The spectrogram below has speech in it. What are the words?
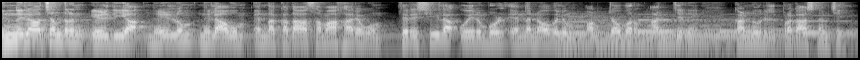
ഇന്ദിരാചന്ദ്രൻ എഴുതിയ നീളും നിലാവും എന്ന കഥാസമാഹാരവും തിരശീല ഉയരുമ്പോൾ എന്ന നോവലും ഒക്ടോബർ അഞ്ചിന് കണ്ണൂരിൽ പ്രകാശനം ചെയ്യും.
